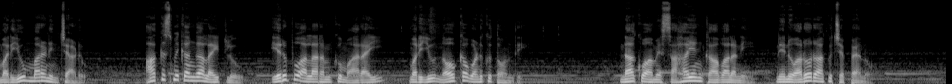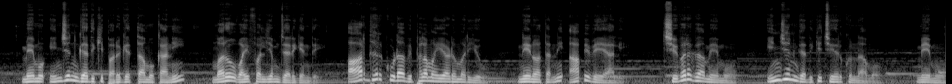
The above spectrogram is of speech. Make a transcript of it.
మరియు మరణించాడు. ఆకస్మికంగా లైట్లు ఎరుపు అలారంకు మారాయి మరియు నౌక వణుకుతోంది. నాకు ఆమె సహాయం కావాలని నేను అరోరాకు చెప్పాను. మేము ఇంజిన్ గదికి పరుగెత్తాము కానీ మరో వైఫల్యం జరిగింది. ఆర్థర్ కూడా విఫలమయ్యాడు మరియు నేను అతన్ని ఆపివేయాలి. చివరగా మేము ఇంజిన్ గదికి చేరుకున్నాము. మేము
